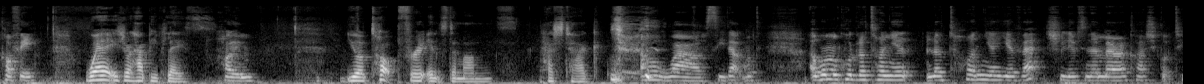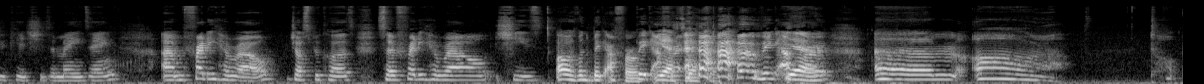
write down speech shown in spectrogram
Coffee. Where is your happy place? Home. Your top three Insta mums. Hashtag. oh wow! See that one. A woman called Latonya Latonya Yvette. She lives in America. She's got two kids. She's amazing. Um, Freddie Harrel, just because. So Freddie Harrel, she's Oh, with the big afro. big afro. Yes, yes, yes. big afro. Yeah. Um. Oh. Top.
